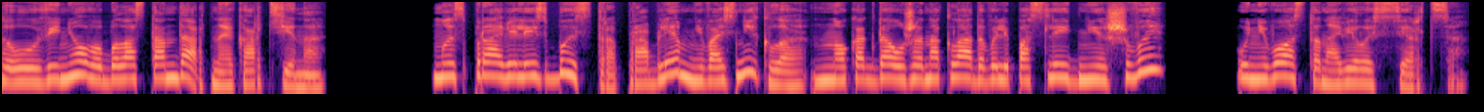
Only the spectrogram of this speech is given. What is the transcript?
у Венева была стандартная картина. Мы справились быстро, проблем не возникло, но когда уже накладывали последние швы, у него остановилось сердце.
